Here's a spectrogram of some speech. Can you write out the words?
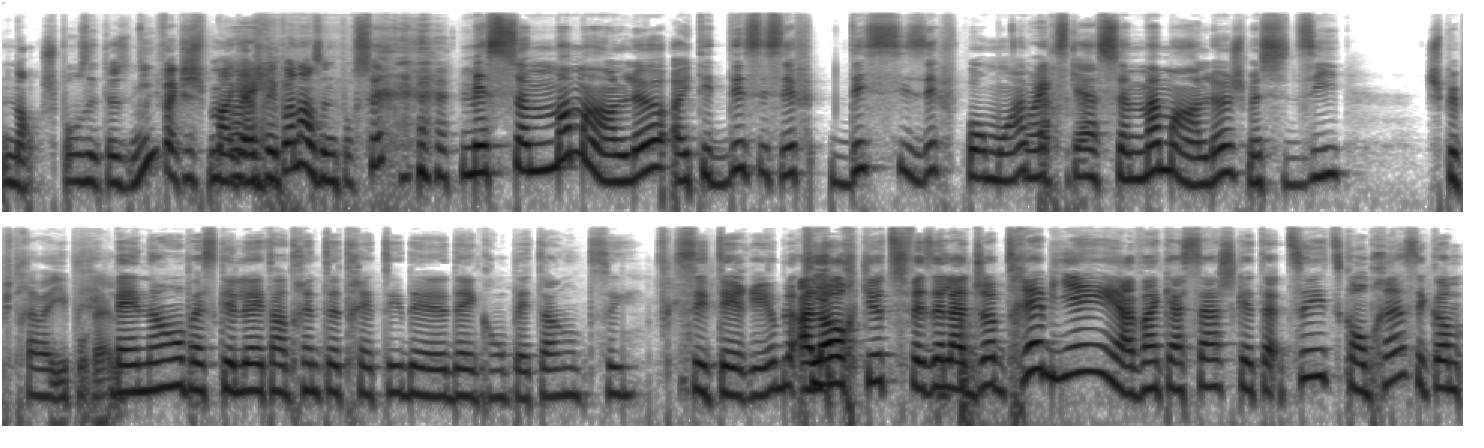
Non, je suis pas aux États-Unis, fait que je m'engagerai pas dans une poursuite. Mais ce moment-là a été décisif, décisif pour moi Ouais. parce qu'à ce moment-là, je me suis dit, je peux plus travailler pour elle. Ben non, parce que là, elle est en train de te traiter d'incompétente, tu sais. C'est terrible. Alors que tu faisais la job très bien avant qu'elle sache que t'as... Tu sais, tu comprends? C'est comme...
